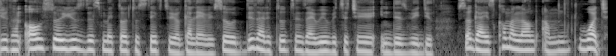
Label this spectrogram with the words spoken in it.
you can also use this method to save to your gallery. So these are the two things i will be teaching you in this video. So guys come along and watch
